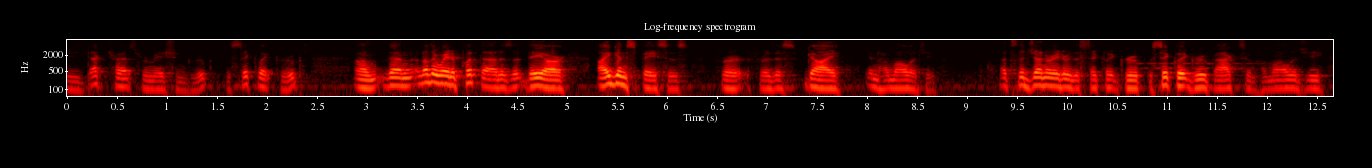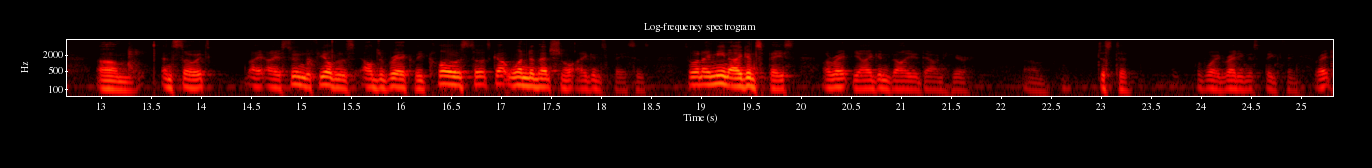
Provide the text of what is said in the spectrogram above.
the deck transformation group, the cyclic group, um, then another way to put that is that they are eigenspaces for, for this guy in homology. That's the generator of the cyclic group. The cyclic group acts in homology. Um, and so it's, I, I assume the field was algebraically closed, so it's got one-dimensional eigenspaces. So when I mean eigenspace, I'll write the eigenvalue down here, um, just to avoid writing this big thing, right?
